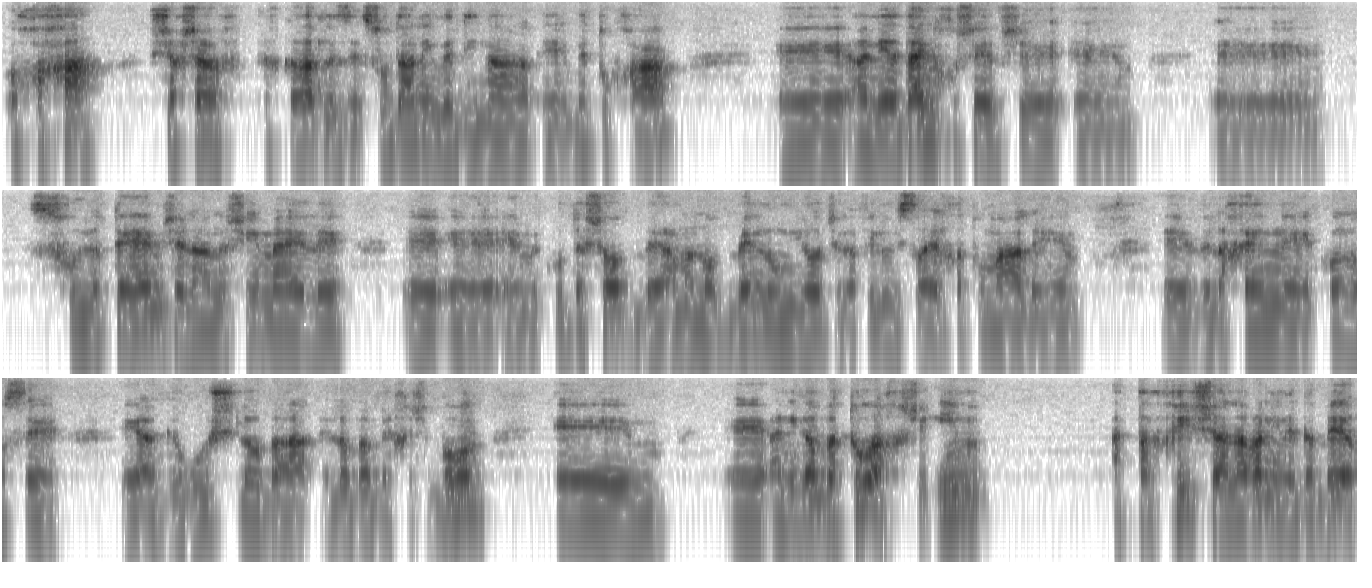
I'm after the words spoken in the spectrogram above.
כהוכחה שעכשיו, איך קראת לזה? סודאן היא מדינה בטוחה. אני עדיין חושב שזכויותיהם של האנשים האלה מקודשות באמנות בינלאומיות שאפילו ישראל חתומה עליהן, ולכן כל נושא הגירוש לא בא, לא בא בחשבון. אני גם בטוח שאם התרחיש שעליו אני מדבר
